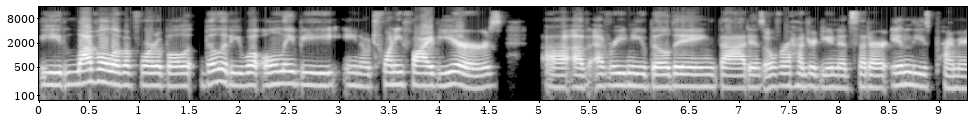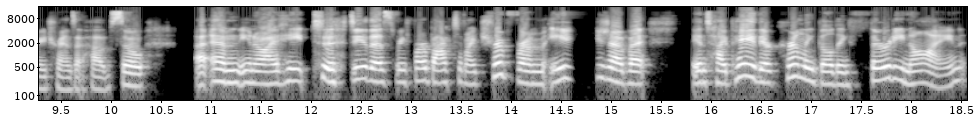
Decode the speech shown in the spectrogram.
the level of affordability will only be, you know, 25 years uh, of every new building that is over 100 units that are in these primary transit hubs. So, uh, and you know, I hate to do this, refer back to my trip from Asia, but in Taipei, they're currently building 39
